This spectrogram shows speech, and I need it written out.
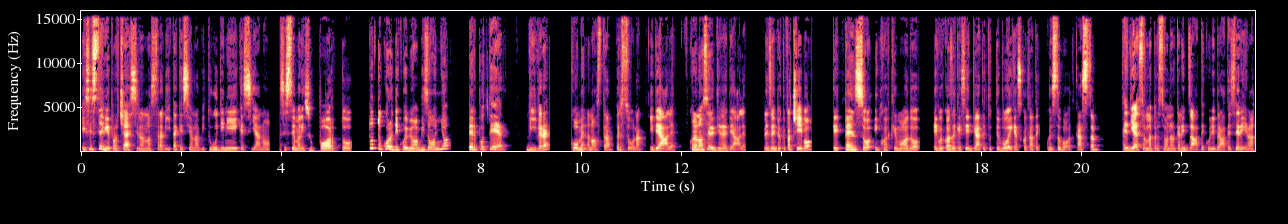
e sistemi e processi nella nostra vita, che siano abitudini, che siano sistema di supporto, tutto quello di cui abbiamo bisogno per poter vivere come la nostra persona ideale, con la nostra identità ideale. L'esempio che facevo, che penso in qualche modo è qualcosa che sentiate tutte voi che ascoltate questo podcast, è di essere una persona organizzata, equilibrata e serena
